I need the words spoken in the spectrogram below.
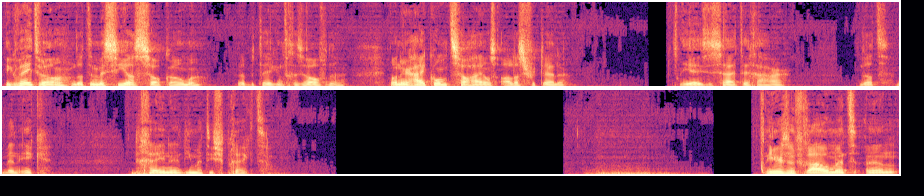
ik weet wel dat de Messias zal komen, dat betekent gezalfde. Wanneer hij komt, zal hij ons alles vertellen. Jezus zei tegen haar, dat ben ik, degene die met u spreekt. Hier is een vrouw met een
